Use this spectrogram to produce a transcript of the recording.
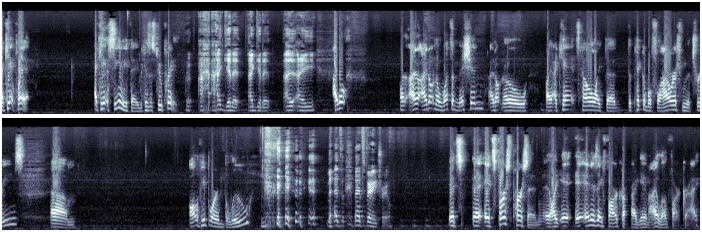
I can't play it. I can't see anything because it's too pretty. I, I get it. I get it. I, I I don't. I, I don't know what's a mission. I don't know. I, I can't tell like the the pickable flowers from the trees. Um, all the people are blue. that's that's very true. It's it's first person. Like it, it is a Far Cry game. I love Far Cry.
